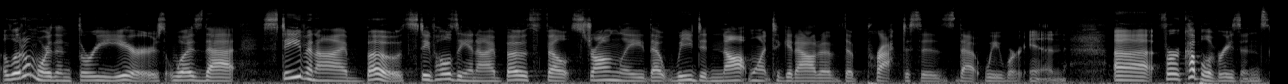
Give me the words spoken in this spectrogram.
a little more than three years was that Steve and I both, Steve Hulsey and I both felt strongly that we did not want to get out of the practices that we were in uh, for a couple of reasons.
